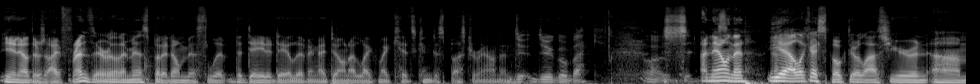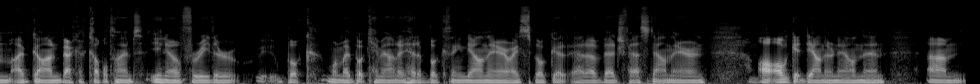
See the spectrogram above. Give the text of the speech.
You know, there's I have friends there that I miss, but I don't miss live the day to day living. I don't. I like my kids can just bust around and Do, do you go back? Or now and then. Yeah. like I spoke there last year, and um, I've gone back a couple times. You know, for either book when my book came out, I had a book thing down there. I spoke at, at a Veg Fest down there, and I'll, I'll get down there now and then. Um,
